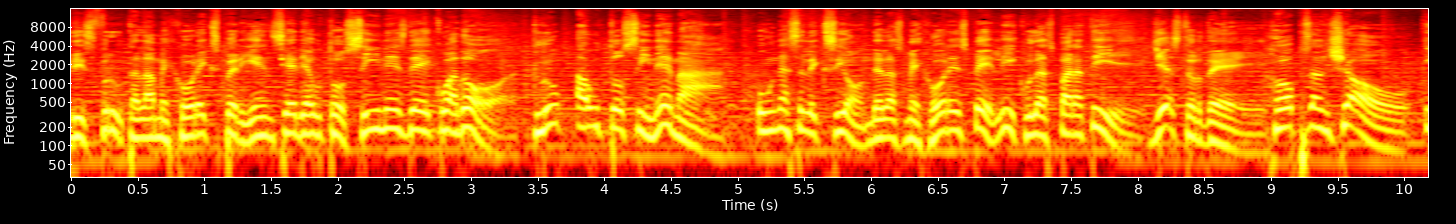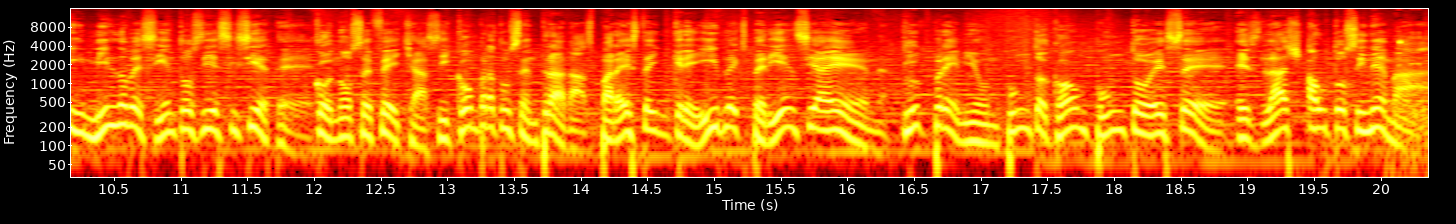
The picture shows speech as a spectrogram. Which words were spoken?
disfruta la mejor experiencia de autocines de Ecuador. Club Autocinema. Una selección de las mejores películas para ti. Yesterday, Hobbs and Show y 1917. Conoce fechas y compra tus entradas para esta increíble experiencia en clubpremium.com.es slash autocinema.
